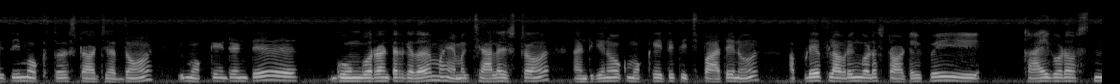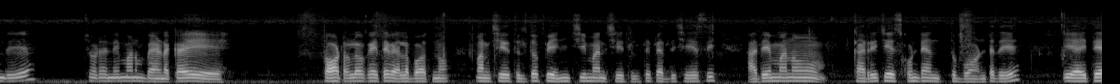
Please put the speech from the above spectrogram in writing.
అయితే ఈ మొక్కతో స్టార్ట్ చేద్దాం. ఈ మొక్క ఏంటంటే గోంగూర అంటారు కదా మా అమ్మకి చాలా ఇష్టం. అందుకని ఒక మొక్క అయితే తెచ్చి పాతాను. అప్పుడే ఫ్లవరింగ్ కూడా స్టార్ట్ అయిపోయి కాయ కూడా వస్తుంది. చూడండి మనం బెండకాయ తోటలోకి అయితే వెళ్ళబోతున్నాం. మన చేతులతో పెంచి మన చేతులతో పెద్ద చేసి అదే మనం కర్రీ చేసుకుంటే ఎంత బాగుంటుంది. ఇవి అయితే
